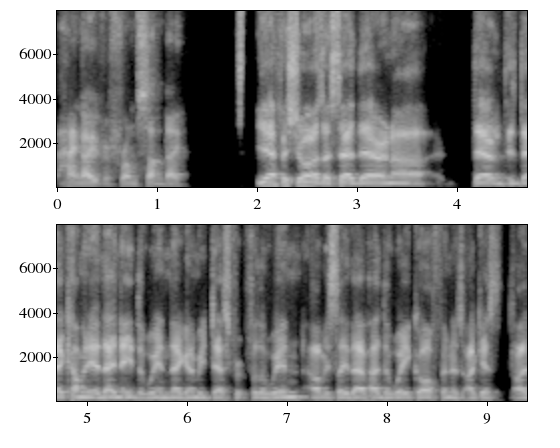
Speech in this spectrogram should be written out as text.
hangover from Sunday? Yeah, for sure. As I said, they're in a they're they're coming here. They need the win. They're going to be desperate for the win. Obviously, they've had the week off, and I guess I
